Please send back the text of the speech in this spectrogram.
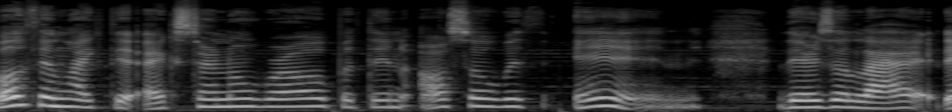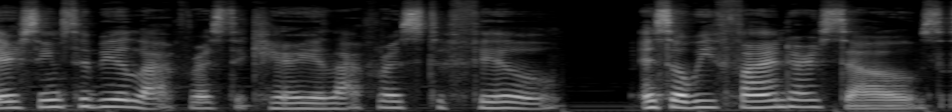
both in like the external world, but then also within. There's a lot, there seems to be a lot for us to carry, a lot for us to feel. And so we find ourselves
